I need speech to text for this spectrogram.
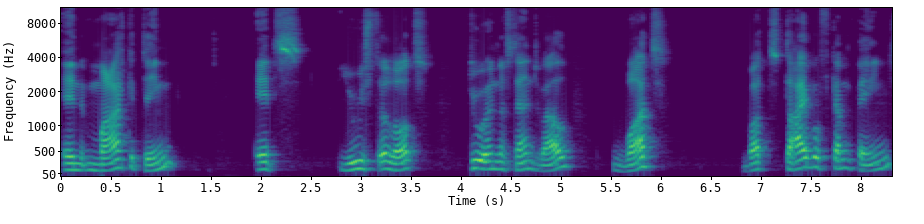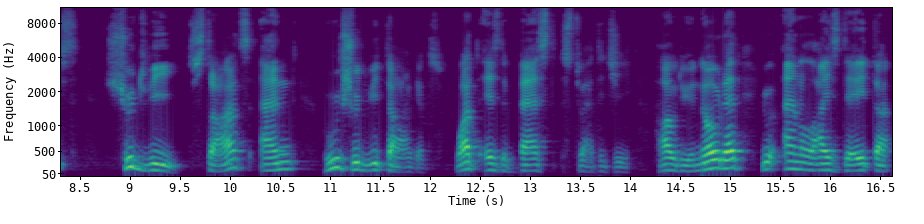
in marketing, it's used a lot to understand well what what type of campaigns should we start and who should we target? What is the best strategy? How do you know that? You analyze data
